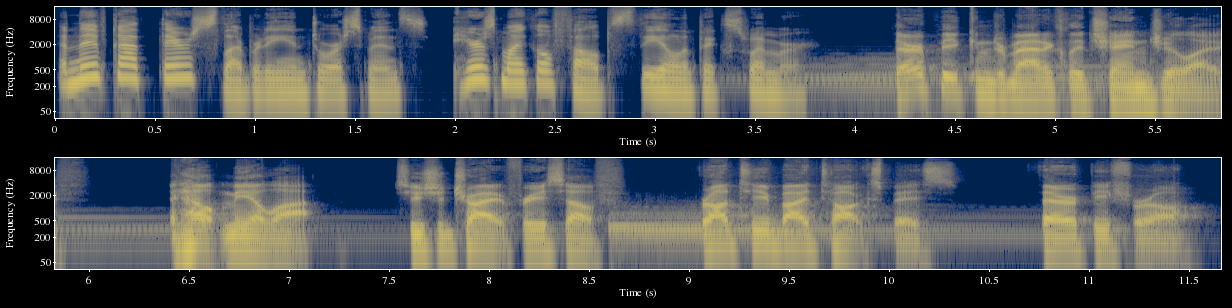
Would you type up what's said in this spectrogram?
and they've got their celebrity endorsements. Here's Michael Phelps, the Olympic swimmer. Therapy can dramatically change your life. It helped me a lot, so you should try it for yourself. Brought to you by Talkspace, therapy for all.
